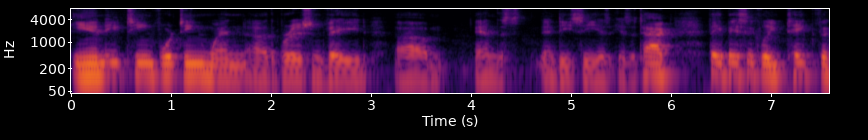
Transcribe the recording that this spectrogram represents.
In 1814, when uh, the British invade um, and this and DC is, is attacked, they basically take the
